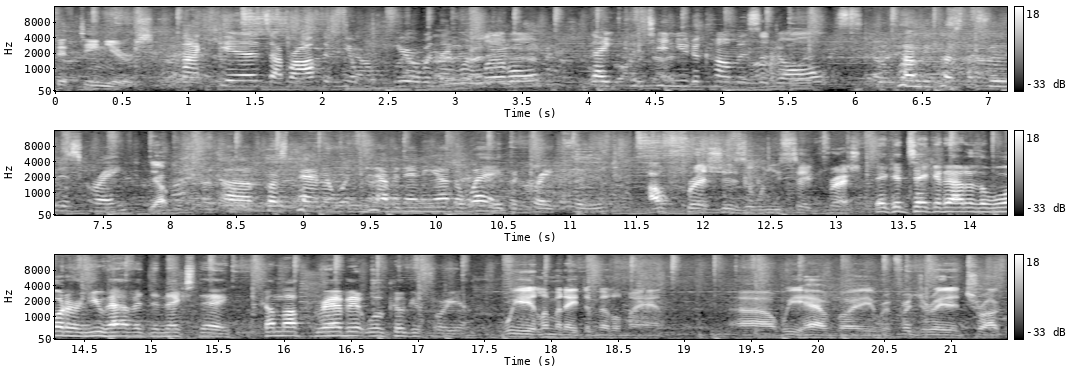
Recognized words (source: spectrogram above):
15 years. My kids, I brought them here, here when they were little. They continue to come as adults. We come because the food is great. Yep. Uh, of course, Pamela wouldn't have it any other way but great food. How fresh is it when you say fresh? They can take it out of the water and you have it the next day. Come up, grab it, we'll cook it for you. We eliminate the middleman. Uh, we have a refrigerated truck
